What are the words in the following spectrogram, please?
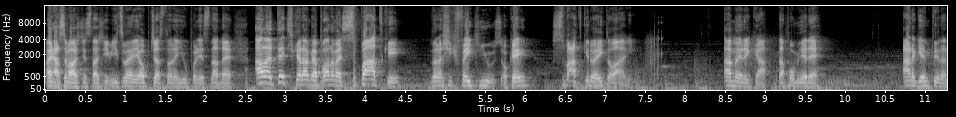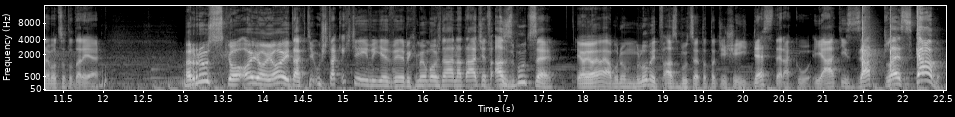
A já se vážně snažím, nicméně občas to není úplně snadné. Ale teďka, dámy a pánové, zpátky do našich fake news, OK? Zpátky do hejtování. Amerika, ta po jde. Argentina, nebo co to tady je. Rusko, ojojoj, tak ti už taky chtějí vidět, bych měl možná natáčet v azbuce. Jo, jo, já budu mluvit v azbuce, to totiž jde z teraku, já ti zatleskám!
